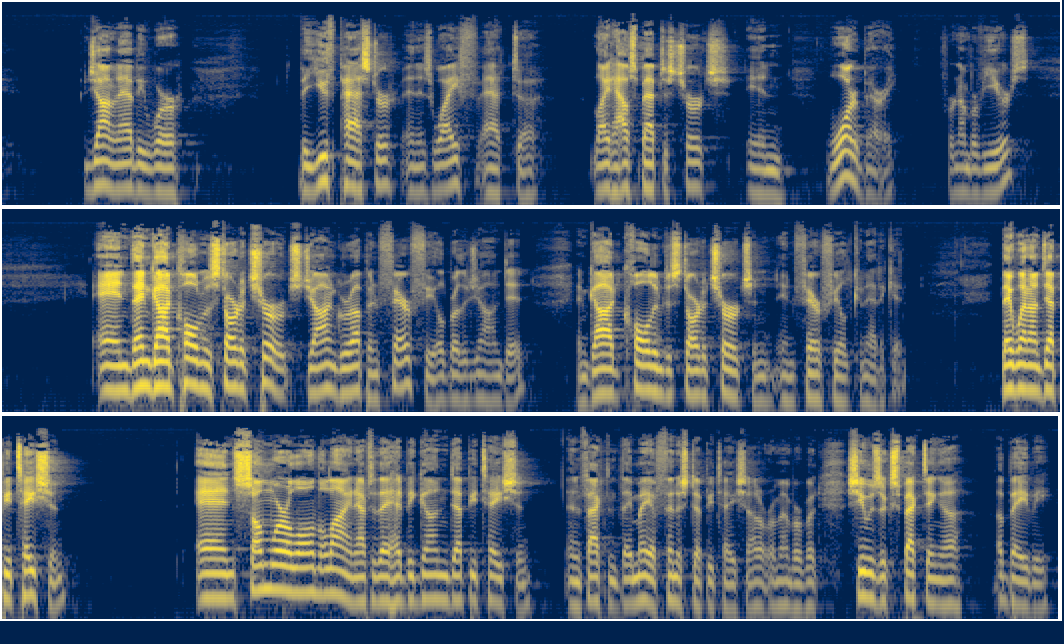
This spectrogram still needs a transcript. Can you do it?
John and Abby were the youth pastor and his wife at uh, Lighthouse Baptist Church in Waterbury for a number of years. And then God called him to start a church. John grew up in Fairfield, Brother John did. And God called him to start a church in, in Fairfield, Connecticut. They went on deputation. And somewhere along the line, after they had begun deputation, and in fact, they may have finished deputation, I don't remember, but she was expecting a, a baby.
